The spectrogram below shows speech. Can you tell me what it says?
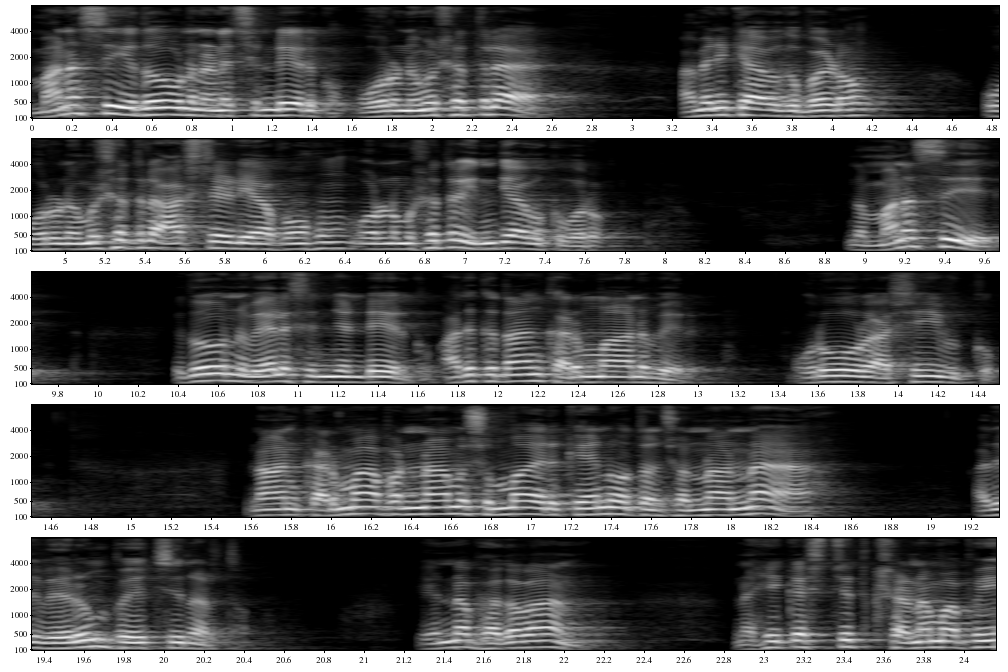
மனசு ஏதோ ஒன்று நினச்சிட்டே இருக்கும். ஒரு நிமிஷத்தில் அமெரிக்காவுக்கு போயிடும் ஒரு நிமிஷத்தில் ஆஸ்திரேலியா போகும் ஒரு நிமிஷத்தில் இந்தியாவுக்கு வரும். இந்த மனசு ஏதோ ஒன்று வேலை செஞ்சுட்டே இருக்கும். அதுக்கு தான் கர்மான்னு பேர். ஒரு ஒரு அசைவுக்கும். நான் கர்மா பண்ணாமல் சும்மா இருக்கேன்னு ஒருத்தன் சொன்னான்னா அது வெறும் பேச்சுன்னு அர்த்தம். என்ன பகவான்? நஹி கஷ்டித் க்ஷணமபி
